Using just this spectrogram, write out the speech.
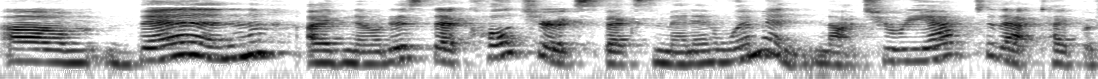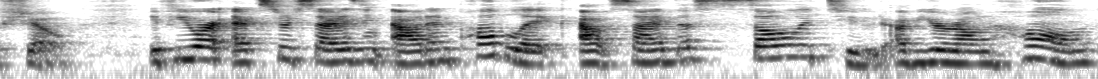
Um, then I've noticed that culture expects men and women not to react to that type of show. If you are exercising out in public outside the solitude of your own home,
